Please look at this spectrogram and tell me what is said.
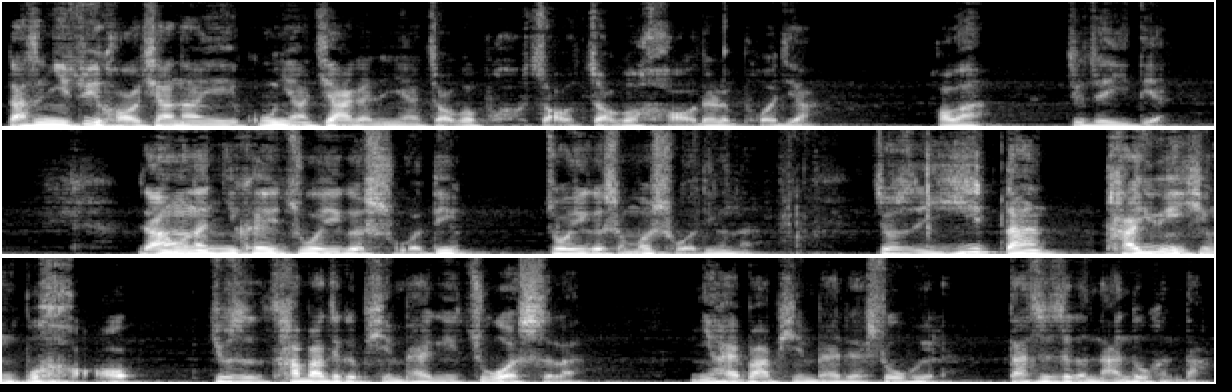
但是你最好相当于姑娘嫁给人家，找个找找个好点的婆家，好吧？就这一点。然后呢，你可以做一个锁定，做一个什么锁定呢？就是一旦它运行不好，就是他把这个品牌给做死了，你还把品牌再收回来，但是这个难度很大。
